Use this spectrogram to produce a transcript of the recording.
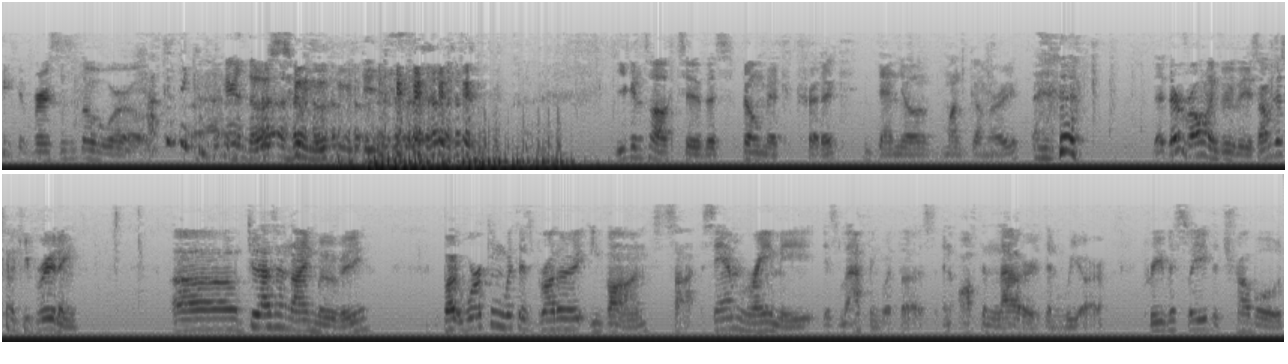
versus the world. How could they compare those two movies? you can talk to this filmic critic, Daniel Montgomery. They're, they're rolling through these. so I'm just going to keep reading. Uh, 2009 movie. But working with his brother Yvonne, Sa- Sam Raimi is laughing with us, and often louder than we are. Previously, the trouble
